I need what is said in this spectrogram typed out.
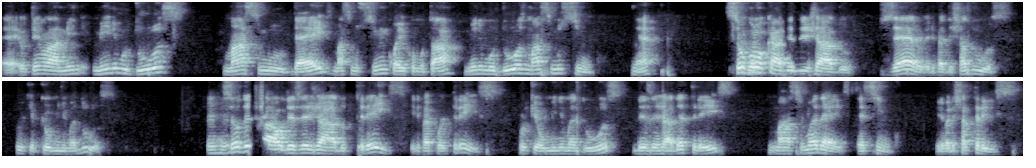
É, eu tenho lá mínimo duas, máximo 10, máximo 5 aí como tá, mínimo duas, máximo 5, né? Se eu colocar desejado zero, ele vai deixar duas. Por quê? Porque o mínimo é duas. Uhum. Se eu deixar o desejado 3, ele vai por 3, porque o mínimo é 2, desejado é 3, máximo é 10, é 5. Ele vai deixar 3.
